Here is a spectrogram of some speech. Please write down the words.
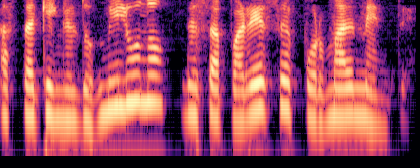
hasta que en el 2001 desaparece formalmente.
